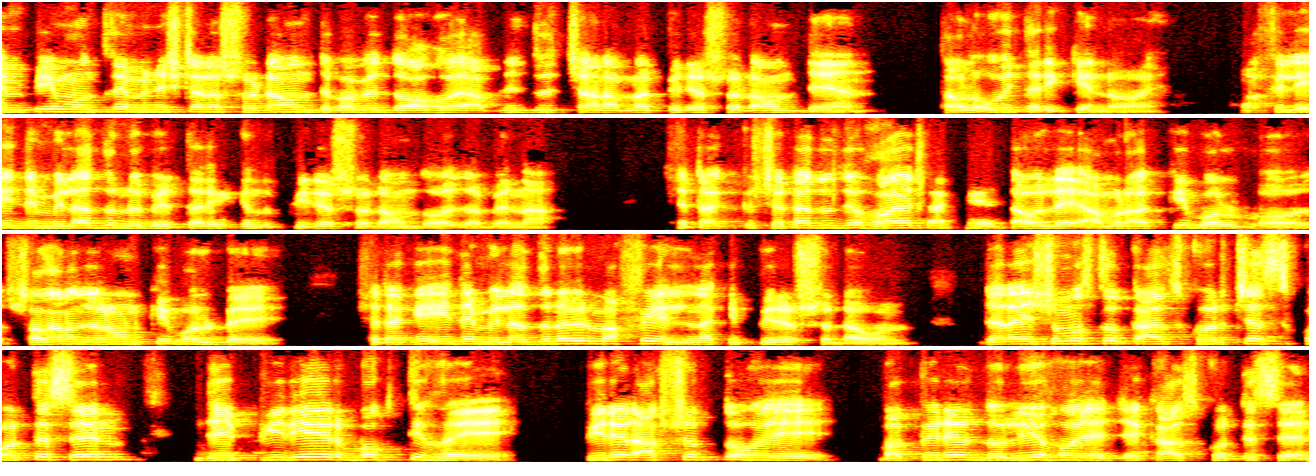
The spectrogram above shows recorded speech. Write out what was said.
এমপি মন্ত্রী মিনিস্টারের শোডাউন যেভাবে দেওয়া হয় আপনি যদি চান আপনার পীরের শোডাউন দেন তাহলে ওই তারিখে নয়। মাহফিলে ঈদে মিলাদুন নবীর তারিখে কিন্তু পীরের শোডাউন দেওয়া যাবে না। সেটা সেটা যদি হয়ে থাকে, তাহলে আমরা কি বলব? সাধারণ জনগণ কি বলবে? সেটা কি ঈদে মিলাদুন নবীর মাহফিল নাকি পীরের শোডাউন? যারা এই সমস্ত কাজ করছে, করতেছেন, যে পীরের ভক্তি হয়ে, পীরের আসক্ত হয়ে বা পীরের দলীয় হয়ে যে কাজ করতেছেন,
